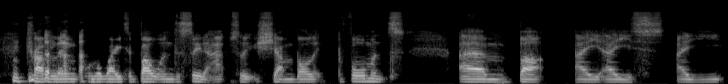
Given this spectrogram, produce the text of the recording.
traveling all the way to Bolton to see that absolute shambolic performance. Um, but a, a a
